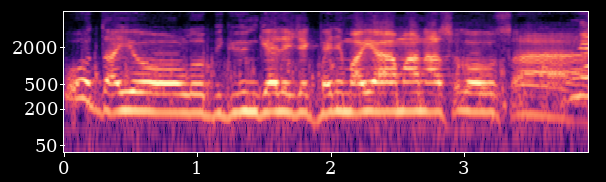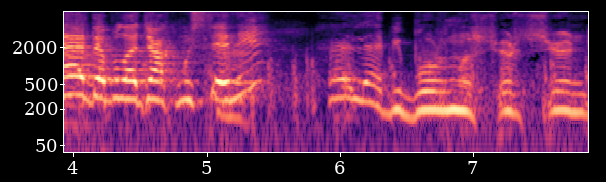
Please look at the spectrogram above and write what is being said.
o dayı oğlu bir gün gelecek benim ayağıma nasıl olsa. Nerede bulacakmış seni? Hele bir burnu sürtsün.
